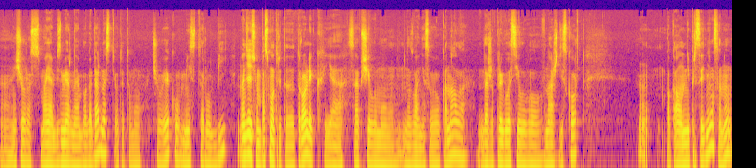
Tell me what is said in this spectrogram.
А, Еще раз моя безмерная благодарность вот этому человеку, мистеру Би. Надеюсь, он посмотрит этот ролик. Я сообщил ему название своего канала, даже пригласил его в наш Дискорд. Ну, пока он не присоединился, но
